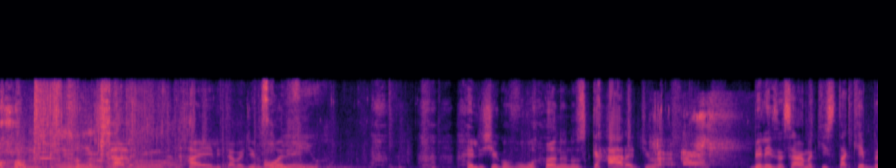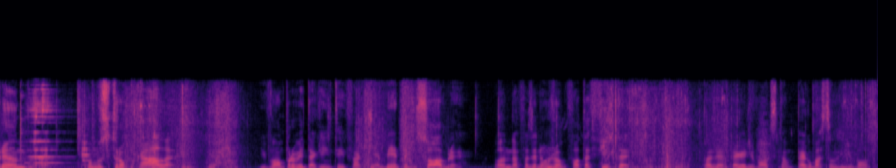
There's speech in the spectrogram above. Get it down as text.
oh. Ah, ele tava de boa ali, hein? Ele chegou voando nos caras, tio. Beleza, essa arma aqui está quebrando. Vamos trocá-la. E vamos aproveitar que a gente tem faquinha benta de sobra. Ô, não dá pra fazer não, jogo. Falta fita. Rapaziada, pega de volta então. Pega o bastãozinho de volta.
